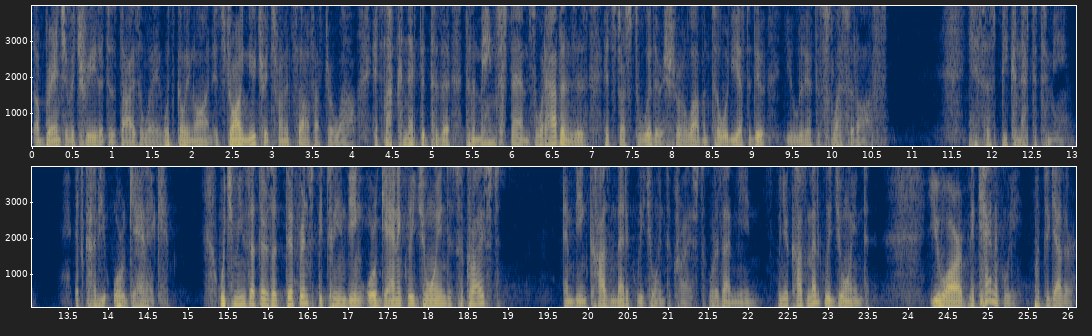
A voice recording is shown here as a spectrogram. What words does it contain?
a branch of a tree that just dies away. What's going on? It's drawing nutrients from itself after a while. It's not connected to the, to the main stem. So what happens is it starts to wither, shrivel up until what do you have to do? You literally have to slice it off. He says, be connected to me. It's gotta be organic. Which means that there's a difference between being organically joined to Christ and being cosmetically joined to Christ. What does that mean? When you're cosmetically joined, you are mechanically put together.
